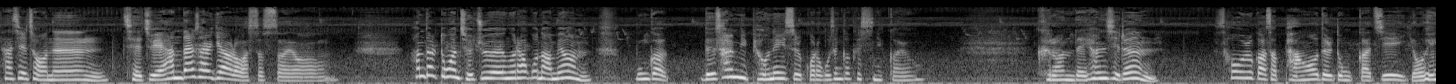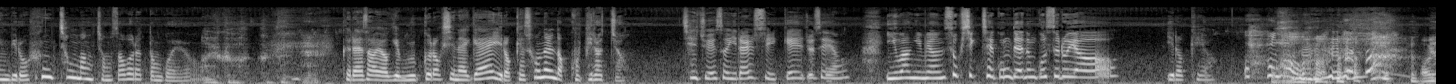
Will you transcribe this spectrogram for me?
사실 저는 제주에 한 달 살기 하러 왔었어요. 한 달 동안 제주 여행을 하고 나면 뭔가 내 삶이 변해 있을 거라고 생각했으니까요. 그런데 현실은 서울 가서 방어들동까지 여행비로 흥청망청 써버렸던 거예요. 아이고. 그래서 여기 물끄럭 신에게 이렇게 손을 넣고 빌었죠. 제주에서 일할 수 있게 해주세요. 이왕이면 숙식 제공되는 곳으로요. 이렇게요. 아니,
